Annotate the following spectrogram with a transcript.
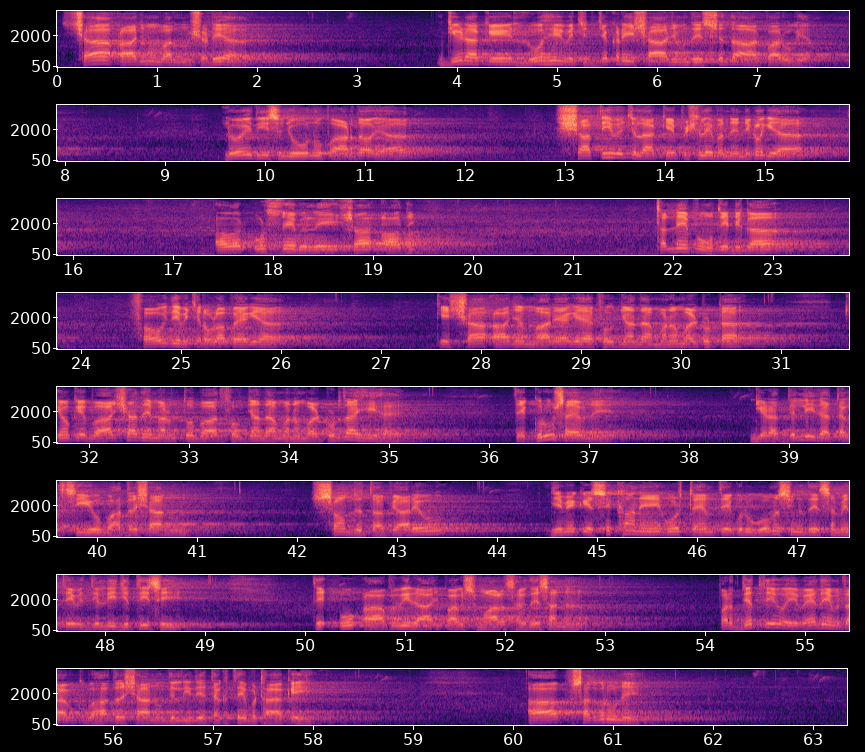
ਸ਼ਾਹ ਆਜਮ ਵੱਲ ਨੂੰ ਛੱਡਿਆ, ਜਿਹੜਾ ਕਿ ਲੋਹੇ ਵਿੱਚ ਜਕੜੇ ਸ਼ਾਹ ਆਜਮ ਦੇ ਸਿੱਧਾ ਆਰ ਪਾਰ ਹੋ ਗਿਆ। ਲੋਹੇ ਦੀ ਸੰਜੋ ਨੂੰ ਪਾੜਦਾ ਹੋਇਆ ਛਾਤੀ ਵਿੱਚ ਲਾ ਕੇ ਪਿਛਲੇ ਬੰਨੇ ਨਿਕਲ ਗਿਆ ਔਰ ਉਸੇ ਵੇਲੇ ਸ਼ਾਹ ਆਜਮ ਥੱਲੇ ਭੂੰ ਤੇ ਡਿੱਗਾ। ਫੌਜ ਦੇ ਵਿੱਚ ਰੌਲਾ ਪੈ ਗਿਆ ਕਿ ਸ਼ਾਹ ਆਜਮ ਮਾਰਿਆ ਗਿਆ, ਫੌਜਾਂ ਦਾ ਮਨੋਬਲ ਟੁੱਟਾ, ਕਿਉਂਕਿ ਬਾਦਸ਼ਾਹ ਦੇ ਮਰਨ ਤੋਂ ਬਾਅਦ ਫੌਜਾਂ ਦਾ ਮਨੋਬਲ ਟੁੱਟਦਾ ਹੀ ਹੈ ਤੇ ਗੁਰੂ ਸਾਹਿਬ ਨੇ ਜਿਹੜਾ ਦਿੱਲੀ ਦਾ ਤਖਤ ਸੀ, ਉਹ ਬਹਾਦਰ ਸ਼ਾਹ ਨੂੰ ਸੌਂਪ ਦਿੱਤਾ ਪਿਆਰਿਓ, ਜਿਵੇਂ ਕਿ ਸਿੱਖਾਂ ਨੇ ਉਸ ਟਾਈਮ ਤੇ ਗੁਰੂ ਗੋਬਿੰਦ ਸਿੰਘ ਦੇ ਸਮੇਂ ਤੇ ਵੀ ਦਿੱਲੀ ਜਿੱਤੀ ਸੀ, ਤੇ ਉਹ ਆਪ ਵੀ ਰਾਜ ਭਾਗ ਸੰਭਾਲ ਸਕਦੇ ਸਨ। ਪਰ ਦਿੱਤੇ ਹੋਏ ਵਾਅਦੇ ਮੁਤਾਬਕ ਬਹਾਦਰ ਸ਼ਾਹ ਨੂੰ ਦਿੱਲੀ ਦੇ ਤਖਤ ਤੇ ਬਿਠਾ ਕੇ ਆਪ ਸਤਿਗੁਰੂ ਨੇ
